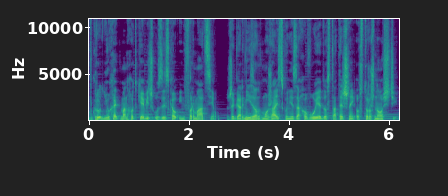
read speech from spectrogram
W grudniu hetman Chodkiewicz uzyskał informację, że garnizon w Możajsku nie zachowuje dostatecznej ostrożności.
